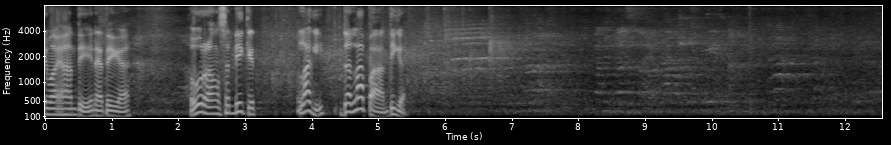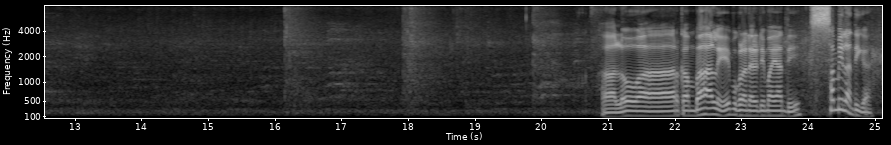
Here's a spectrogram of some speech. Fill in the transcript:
Di Mayanti nettingnya. Kurang sedikit lagi. 8-3. Keluar kembali pukulan dari Dimayanti. 9-3.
